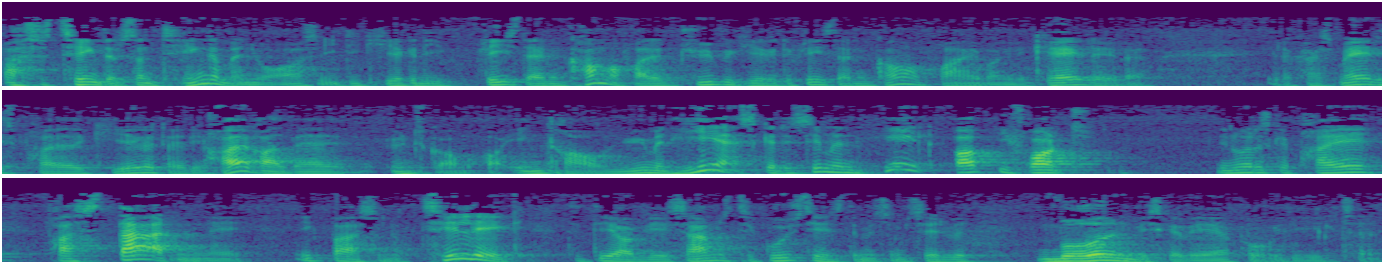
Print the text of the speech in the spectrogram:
også tænkt, at sådan tænker man jo også i de kirker. De fleste af dem kommer fra den type kirke. De fleste af dem kommer fra evangelikale eller, eller karismatisk prægede kirker, der i høj grad været ønsker om at inddrage nye. Men her skal det simpelthen helt op i front. Det er noget, der skal præge fra starten af. Ikke bare som et tillæg til det, at vi er samlet til gudstjeneste, men som selve måden, vi skal være på i det hele taget.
